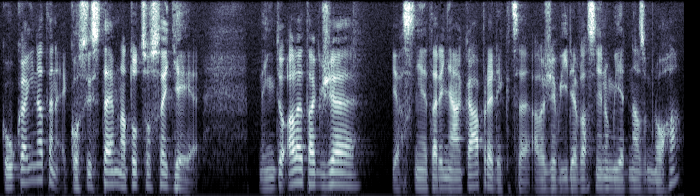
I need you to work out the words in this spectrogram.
Koukají na ten ekosystém, na to, co se děje. Není to ale tak, že jasně je tady nějaká predikce, ale že vyjde vlastně jenom jedna z mnoha?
